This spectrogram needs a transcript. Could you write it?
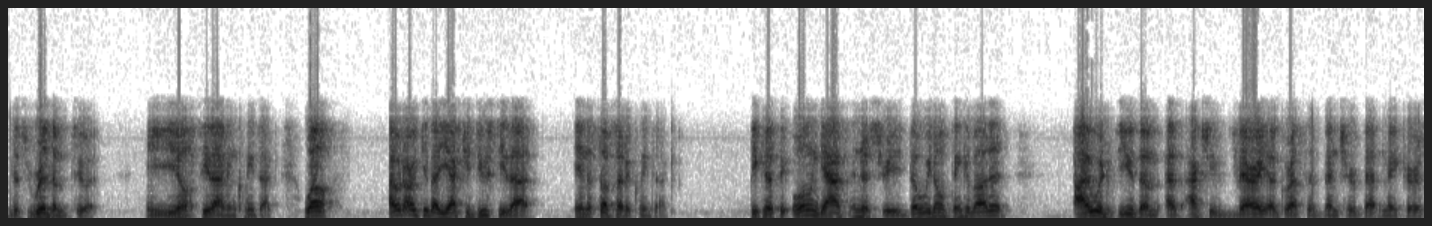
this rhythm to it. And you don't see that in clean tech. Well, I would argue that you actually do see that in a subset of clean tech because the oil and gas industry, though we don't think about it, I would view them as actually very aggressive venture bet makers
